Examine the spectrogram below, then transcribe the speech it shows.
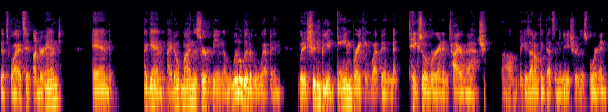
That's why it's hit underhand. And again, I don't mind the serve being a little bit of a weapon but it shouldn't be a game breaking weapon that takes over an entire match um, because I don't think that's in the nature of the sport. And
